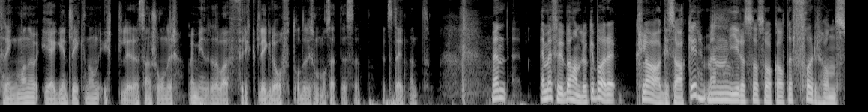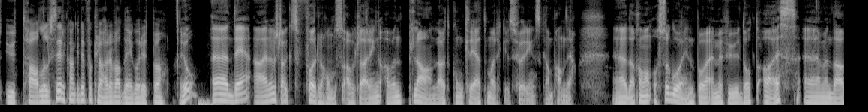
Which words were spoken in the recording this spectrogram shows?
trenger man jo egentlig ikke noen ytterligere sanksjoner, med mindre det var fryktelig grovt og det liksom må settes et, et statement. Men MFU behandler jo ikke bare klagesaker, men gir også såkalte forhåndsuttalelser. Kan ikke du forklare hva det går ut på? Jo, eh, det er en slags forhåndsavklaring av en planlagt konkret markedsføringskampanje. Eh, da kan man også gå inn på mfu.as, eh, men da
